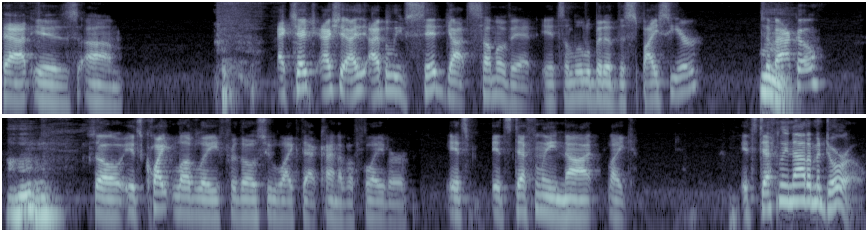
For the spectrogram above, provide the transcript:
That is um actually actually I, I believe Sid got some of it. It's a little bit of the spicier tobacco. Mm-hmm. So it's quite lovely for those who like that kind of a flavor. It's it's definitely not like it's definitely not a Maduro,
